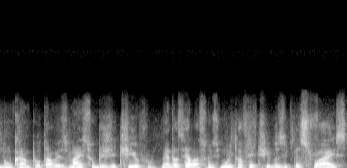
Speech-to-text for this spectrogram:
num campo talvez mais subjetivo, né, das relações muito afetivas e pessoais,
